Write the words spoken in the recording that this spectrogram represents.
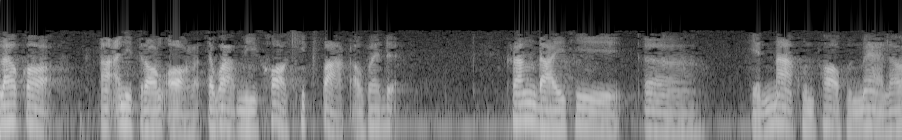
แล้วก็ อันนี้ตรองออกแล้วแต่ว่ามีข้อคิดฝากเอาไว้ด้วย ครั้งใดที่เเห็นหน้าคุณพ่อคุณแม่แล้ว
